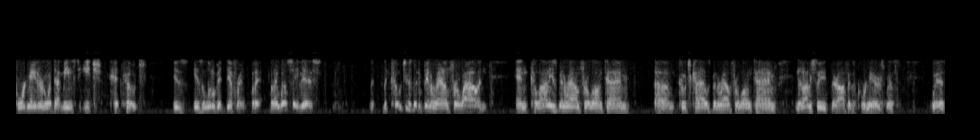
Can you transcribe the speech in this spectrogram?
coordinator what that means to each head coach is is a little bit different. But I, but I will say this: the, the coaches that have been around for a while, and and Kalani's been around for a long time. Um, Coach Kyle's been around for a long time, and then obviously their offensive coordinators with with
